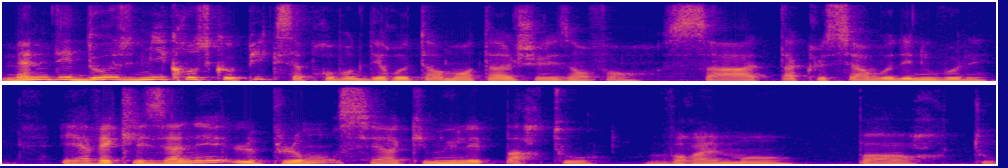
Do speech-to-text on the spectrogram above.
Même des doses microscopiques, ça provoque des retards mentaux chez les enfants. Ça attaque le cerveau des nouveau-nés. Et avec les années, le plomb s'est accumulé partout. Vraiment partout.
